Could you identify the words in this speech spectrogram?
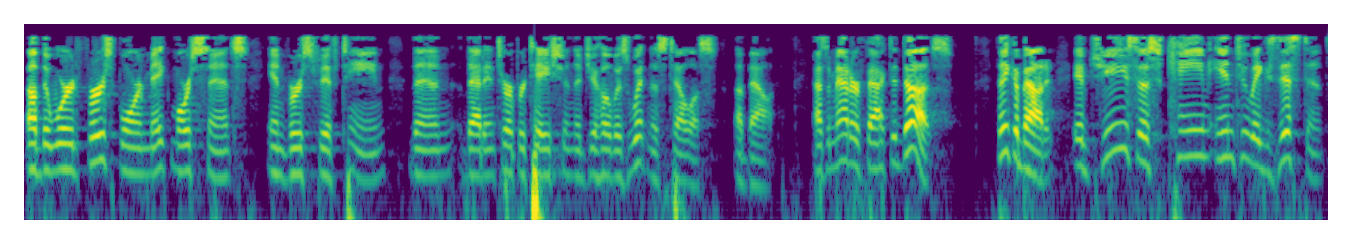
of the word firstborn make more sense in verse 15 than that interpretation that Jehovah's Witnesses tell us about? As a matter of fact, it does. Think about it. If Jesus came into existence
